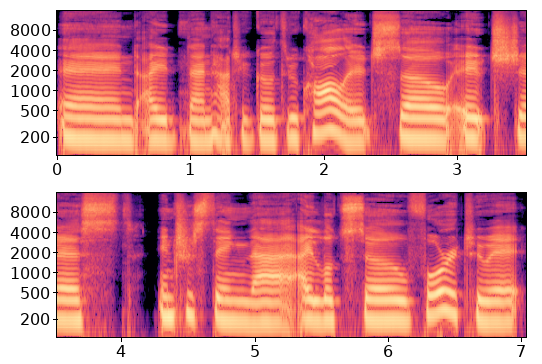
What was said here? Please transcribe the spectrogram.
and I then had to go through college. So it's just interesting that I looked so forward to it,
